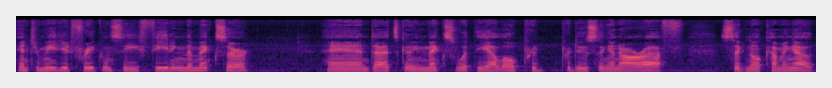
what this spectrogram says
intermediate frequency feeding the mixer and uh, it's going to be mixed with the LO pr producing an RF signal coming out.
